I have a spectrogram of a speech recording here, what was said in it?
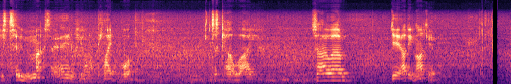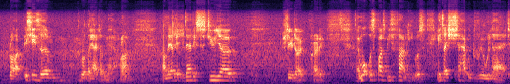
She's too much to handle. She's on a plate of what just go away. So, um, yeah, I didn't like it. Right, this is um, what they had on there, right? And they had, they had this studio, studio credit. And what was supposed to be funny was if they shouted real loud.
